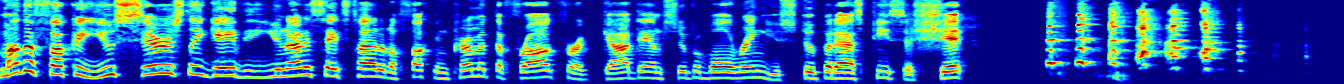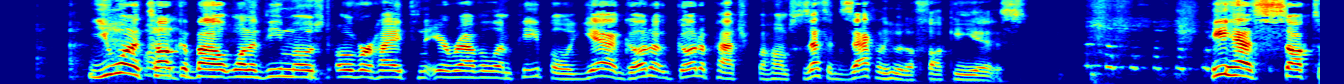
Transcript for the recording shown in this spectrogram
Motherfucker, you seriously gave the United States title to fucking Kermit the Frog for a goddamn Super Bowl ring, you stupid ass piece of shit. You want to talk about one of the most overhyped and irrelevant people? Yeah, go to go to Patrick Mahomes because that's exactly who the fuck he is. he has sucked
